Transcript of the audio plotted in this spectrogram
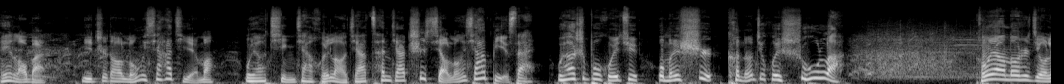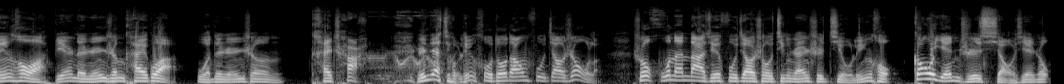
哎，老板，你知道龙虾节吗？我要请假回老家参加吃小龙虾比赛。我要是不回去，我们市可能就会输了。同样都是九零后啊，别人的人生开挂，我的人生开叉。人家九零后都当副教授了，说湖南大学副教授竟然是九零后，高颜值小鲜肉。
